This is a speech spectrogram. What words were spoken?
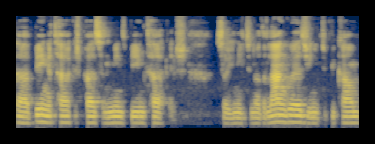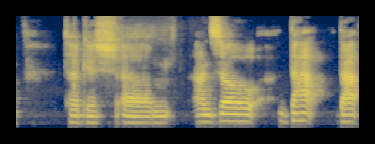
uh, being a Turkish person means being Turkish. So you need to know the language. You need to become Turkish, um, and so that that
